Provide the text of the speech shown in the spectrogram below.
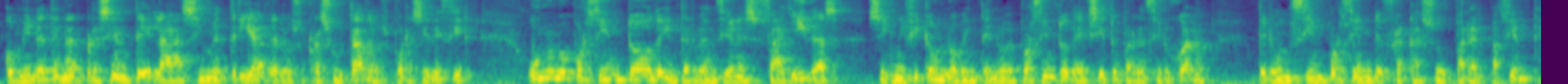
Conviene tener presente la asimetría de los resultados, por así decir. Un 1% de intervenciones fallidas significa un 99% de éxito para el cirujano, pero un 100% de fracaso para el paciente.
